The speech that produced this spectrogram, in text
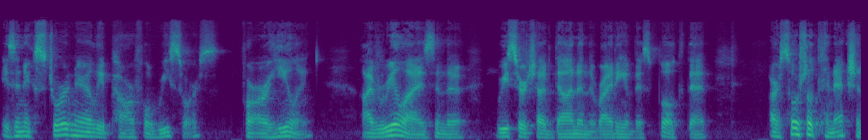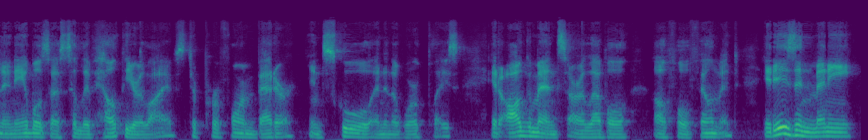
is an extraordinarily powerful resource for our healing. I've realized in the research I've done and the writing of this book that our social connection enables us to live healthier lives, to perform better in school and in the workplace. It augments our level of fulfillment. It is, in many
